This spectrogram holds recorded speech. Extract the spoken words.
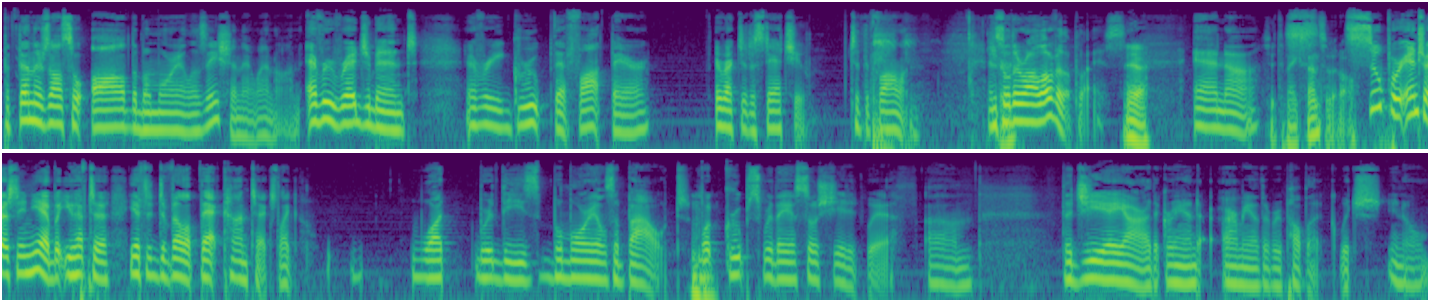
But then there's also all the memorialization that went on. Every regiment, every group that fought there erected a statue to the fallen. And so they're all over the place. Yeah. And uh So to make sense of it all. super interesting yeah but you have to you have to develop that context like what were these memorials about? What groups were they associated with? Um, the gar the grand army of the republic which you know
